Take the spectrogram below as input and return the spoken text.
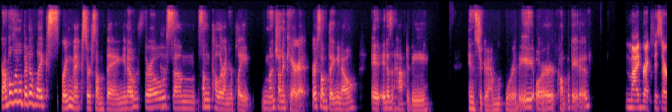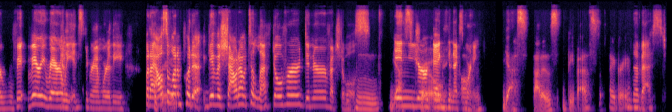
grab a little bit of like spring mix or something, you know, throw yeah. some some color on your plate, munch on a carrot or something, you know. It, it doesn't have to be Instagram worthy or complicated. My breakfasts are very rarely Instagram worthy, but I also want to put a give a shout out to leftover dinner vegetables mm-hmm. yes, in your true. eggs the next oh, morning. Yes, that is the best. I agree. The best.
